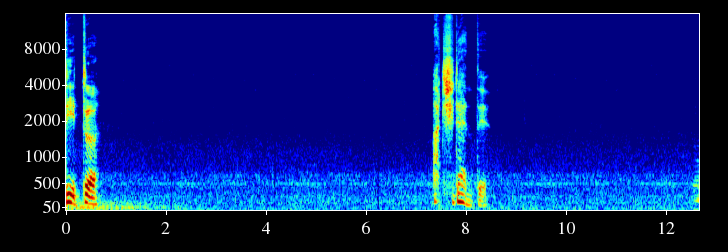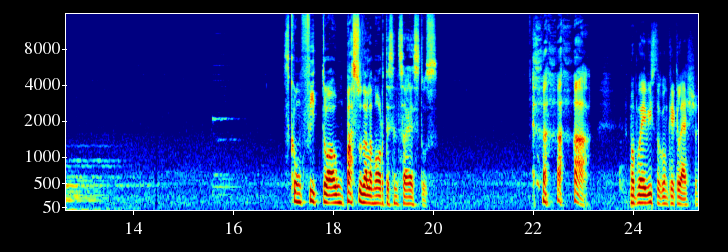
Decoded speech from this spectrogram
Nailed it! Accidenti. Sconfitto a un passo dalla morte senza Estus. Ma poi hai visto con che clash?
